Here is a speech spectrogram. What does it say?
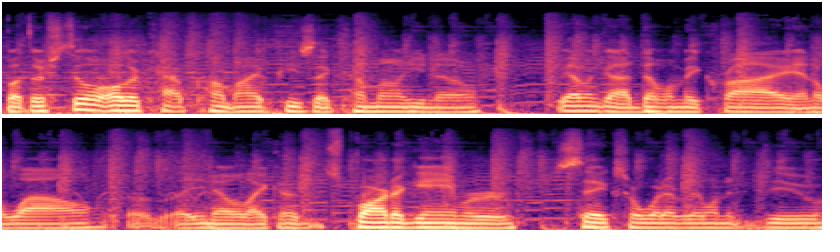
But there's still other Capcom IPs that come out. You know, we haven't got Devil May Cry in a while. Uh, you know, like a Sparta game or six or whatever they wanted to do.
